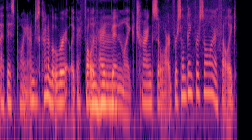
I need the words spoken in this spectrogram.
at this point. I'm just kind of over it. Like I felt like I had been like trying so hard for something for so long. I felt like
